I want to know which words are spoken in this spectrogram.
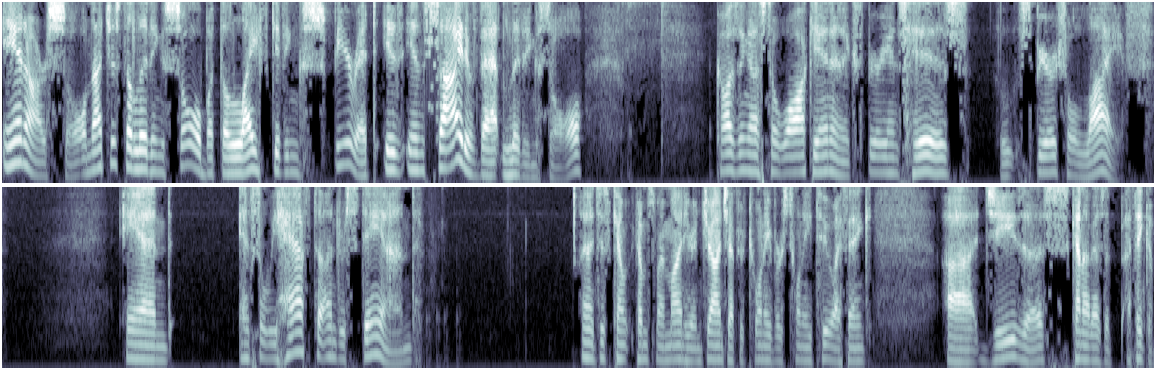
in our soul, not just the living soul, but the life giving spirit is inside of that living soul, causing us to walk in and experience his spiritual life. And and so we have to understand and it just comes to my mind here in John chapter 20 verse 22 I think uh, Jesus kind of as a I think a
